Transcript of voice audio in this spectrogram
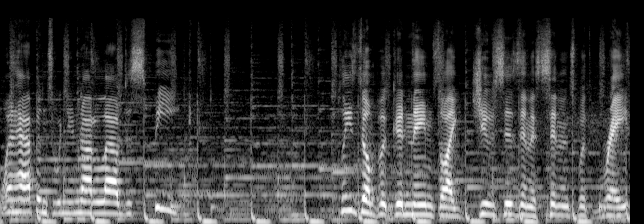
What happens when you're not allowed to speak? Please don't put good names like Juices in a sentence with rape.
